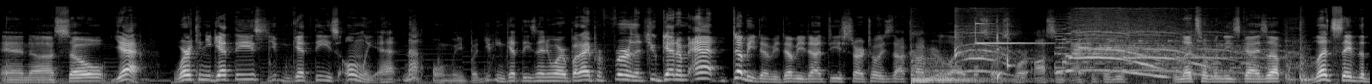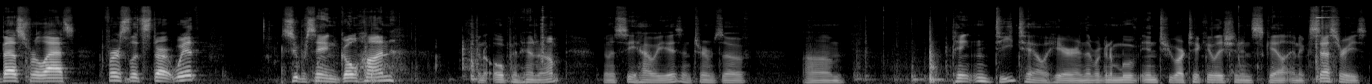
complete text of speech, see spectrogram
And uh, so, yeah, where can you get these? You can get these only at, not only, but you can get these anywhere, but I prefer that you get them at www.dstartoys.com, your reliable source for awesome action figures. Let's open these guys up. Let's save the best for last. First, let's start with Super Saiyan Gohan. I'm to open him up. Going to see how he is in terms of um, paint and detail here, and then we're going to move into articulation and scale and accessories.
